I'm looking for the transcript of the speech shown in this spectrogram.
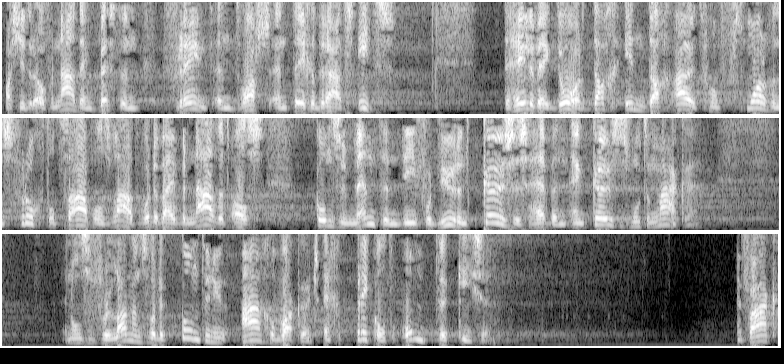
als je erover nadenkt, best een vreemd en dwars en tegendraads iets. De hele week door, dag in dag uit, van morgens vroeg tot avonds laat, worden wij benaderd als consumenten die voortdurend keuzes hebben en keuzes moeten maken. En onze verlangens worden continu aangewakkerd en geprikkeld om te kiezen. En vaak,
